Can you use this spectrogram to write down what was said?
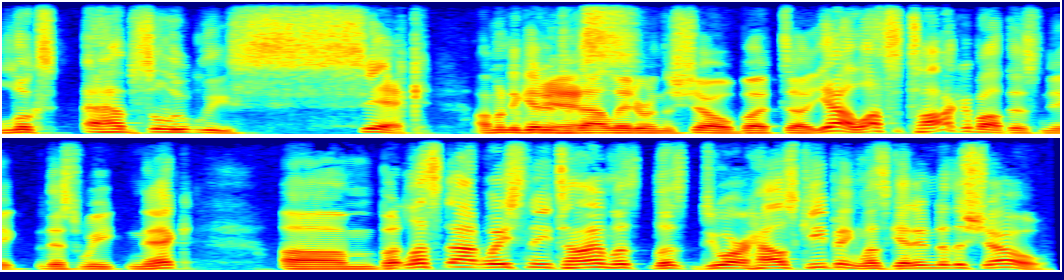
looks absolutely sick. I'm going to get into that later in the show, but uh, yeah, lots to talk about this Nick this week, Nick. Um, but let's not waste any time. Let's let's do our housekeeping. Let's get into the show.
